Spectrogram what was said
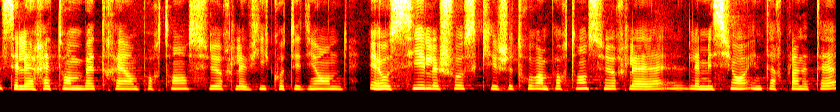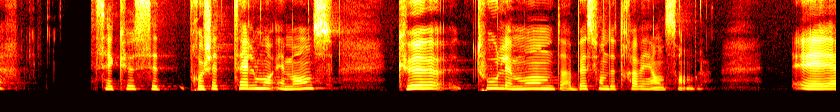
c'est les retombées très importantes sur la vie quotidienne et aussi les choses que je trouve importantes sur les, missions interplanétaires, c'est que c'est projet tellement immense que tout le monde a besoin de travailler ensemble. Et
